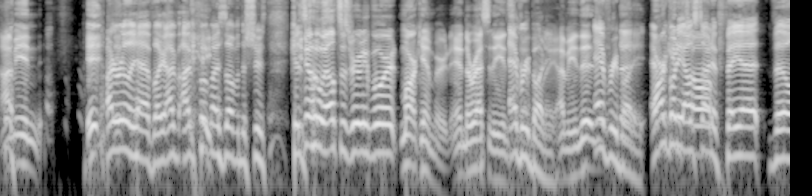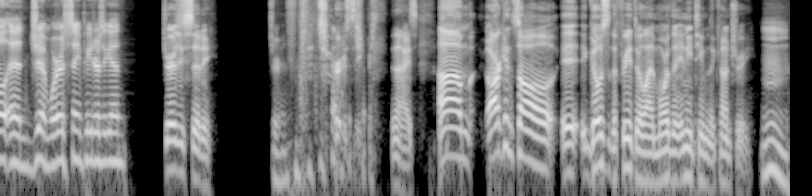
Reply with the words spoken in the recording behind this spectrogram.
I mean, it, I really have. Like I've I've put myself in the shoes Because You know who else is rooting for it? Mark Emmert and the rest of the NCAA. Everybody. I mean, the, everybody the everybody Arkansas- outside of Fayetteville and Jim. Where is St. Peter's again? Jersey City, Jersey. Jersey. nice. Um, Arkansas it, it goes to the free throw line more than any team in the country. Mm,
